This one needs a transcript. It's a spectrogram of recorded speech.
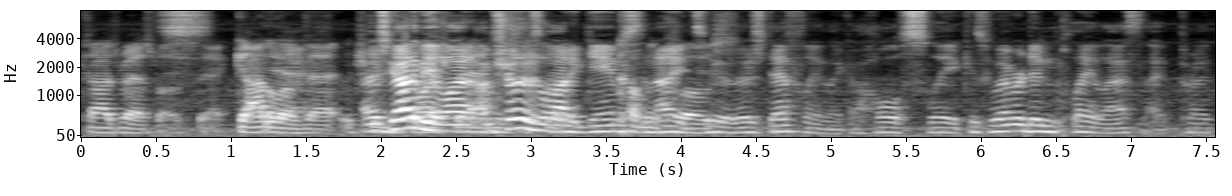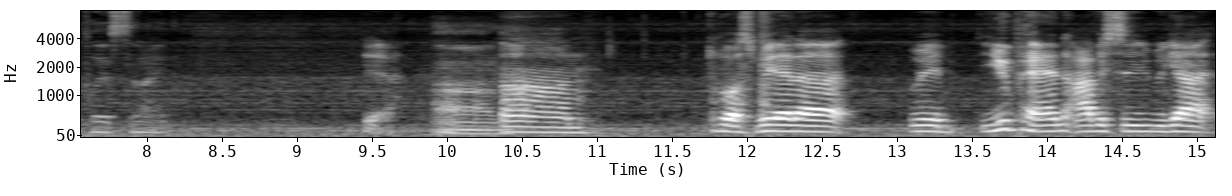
college basketball is back. Gotta Yeah. love that. which There's got to be a lot. I'm sure there's a lot of games tonight close. too. There's definitely like a whole slate because whoever didn't play last night probably plays tonight. Yeah. Um, Um, who else? We had uh, we had UPenn. Obviously, we got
